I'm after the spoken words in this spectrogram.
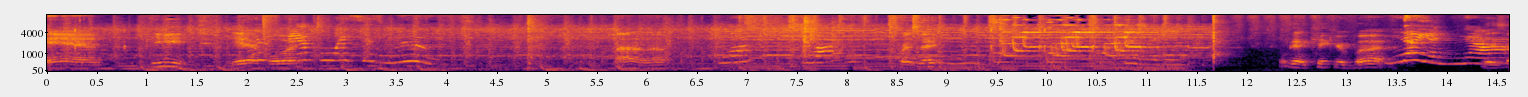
and Peach. Yeah, What's boy. real voices move? I don't know. You want? You want? Press A. I'm gonna kick your butt. No, you're not. Yes, I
